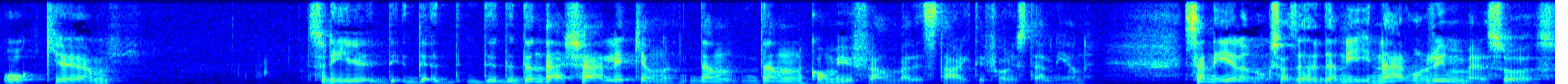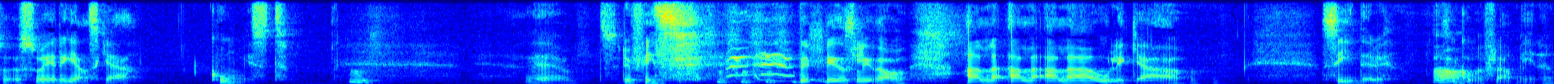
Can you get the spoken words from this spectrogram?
Och, eh, så det, är, det, det, den där kärleken den, den kommer ju fram väldigt starkt i föreställningen. Sen är den också, alltså den är, när hon rymmer så, så, så, är det ganska komiskt. Mm. Eh, så det finns, det finns liksom alla, alla, alla olika sidor ja. som kommer fram i den.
